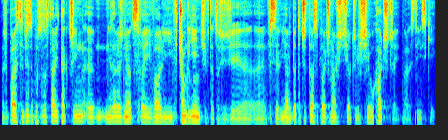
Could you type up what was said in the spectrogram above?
Znaczy Palestyńczycy po prostu zostali tak czy in, y, niezależnie od swojej woli wciągnięci w to, co się dzieje y, w Syrii, ale dotyczy to społeczności oczywiście uchodźczej palestyńskiej.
